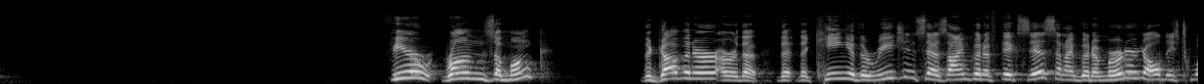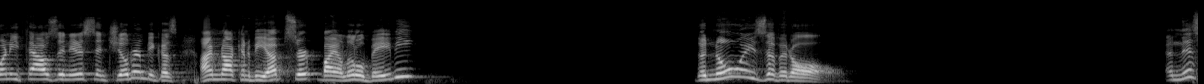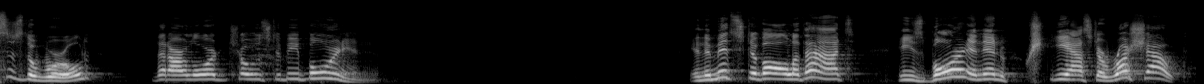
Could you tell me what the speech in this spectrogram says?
Fear runs amok. The governor or the, the, the king of the region says, I'm going to fix this and I'm going to murder all these 20,000 innocent children because I'm not going to be upset by a little baby. The noise of it all. And this is the world that our Lord chose to be born in. In the midst of all of that, He's born and then whoosh, he has to rush out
